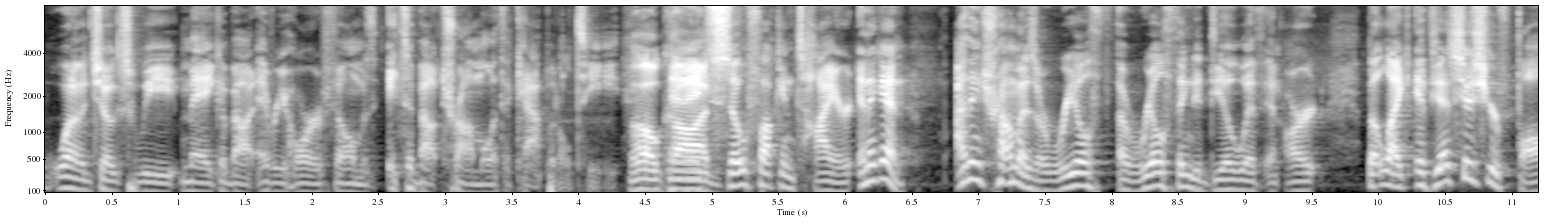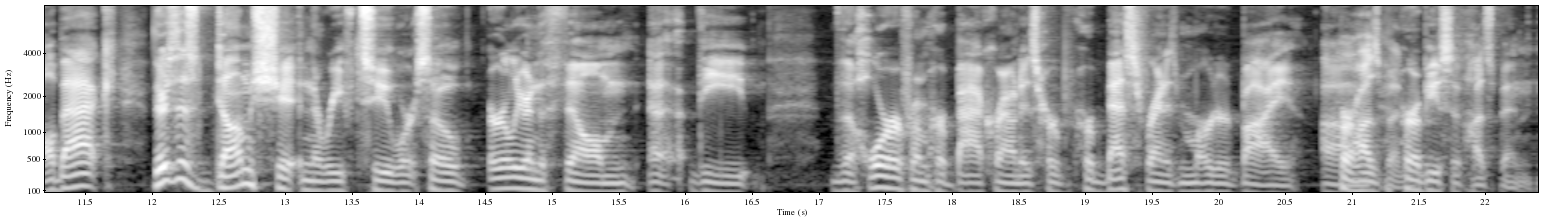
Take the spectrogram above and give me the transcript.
one of the jokes we make about every horror film is it's about trauma with a capital T. Oh, And God. it's so fucking tired. And again, I think trauma is a real a real thing to deal with in art. But like, if that's just your fallback, there's this dumb shit in the Reef too. Where so earlier in the film, uh, the the horror from her background is her her best friend is murdered by um, Her husband. her abusive husband.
